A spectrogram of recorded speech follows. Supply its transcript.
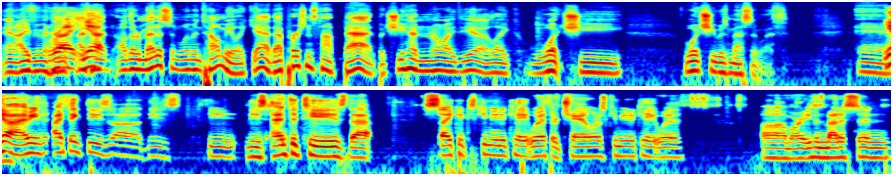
And I've even had, I've yeah. had other medicine women tell me like, yeah, that person's not bad, but she had no idea like what she what she was messing with. And Yeah, I mean, I think these uh, these the, these entities that psychics communicate with or channelers communicate with, um, or even medicine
